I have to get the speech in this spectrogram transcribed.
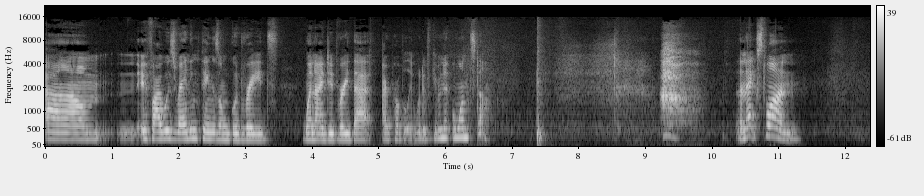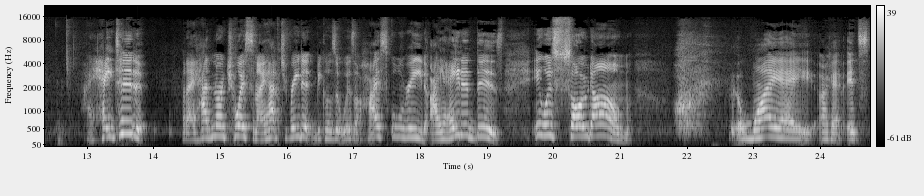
um, if I was rating things on Goodreads when I did read that, I probably would have given it a one star. the next one. I hated, but I had no choice and I had to read it because it was a high school read. I hated this. It was so dumb. YA, okay, it's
